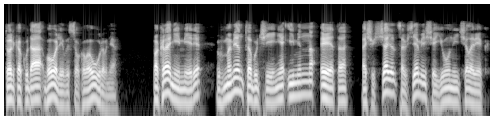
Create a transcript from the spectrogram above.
только куда более высокого уровня. По крайней мере, в момент обучения именно это ощущает совсем еще юный человек.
